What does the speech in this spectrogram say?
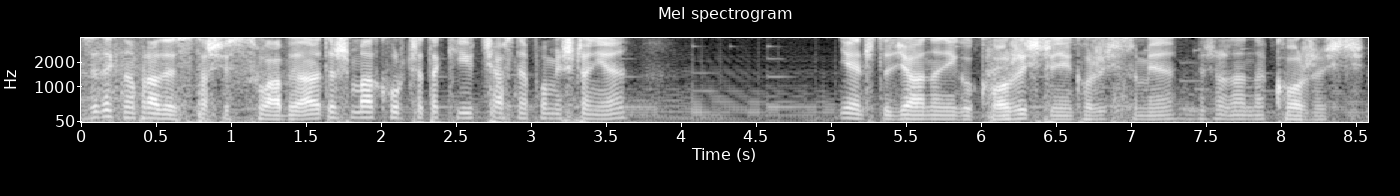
Zedek naprawdę jest strasznie słaby, ale też ma kurczę takie ciasne pomieszczenie. Nie wiem, czy to działa na niego korzyść, czy nie korzyść w sumie. Myślę, że na, korzyść.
